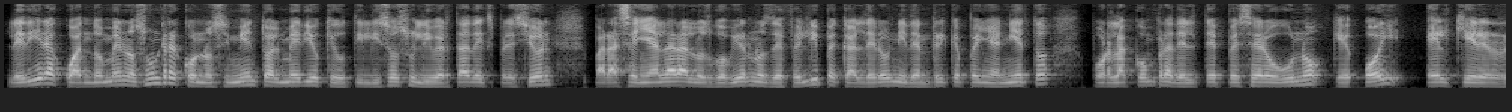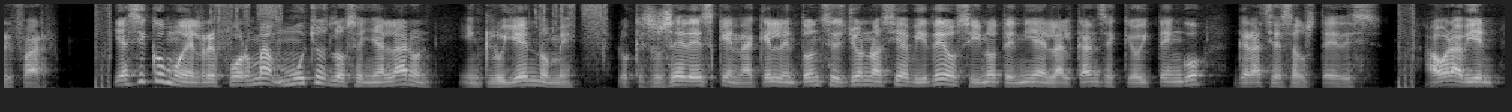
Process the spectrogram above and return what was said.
le diera cuando menos un reconocimiento al medio que utilizó su libertad de expresión para señalar a los gobiernos de Felipe Calderón y de Enrique Peña Nieto por la compra del TP-01 que hoy él quiere rifar. Y así como el Reforma, muchos lo señalaron, incluyéndome. Lo que sucede es que en aquel entonces yo no hacía videos y no tenía el alcance que hoy tengo gracias a ustedes. Ahora bien,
